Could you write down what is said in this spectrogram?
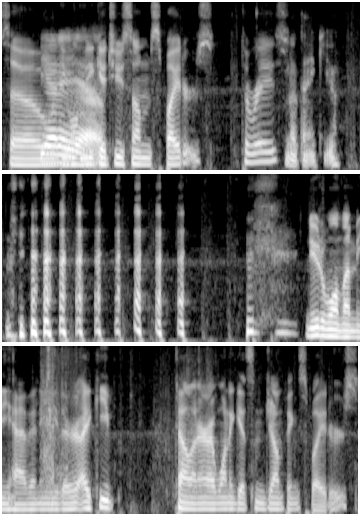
So Yeah, you want me to get you some spiders to raise? No, thank you. Noodle won't let me have any either. I keep telling her I want to get some jumping spiders.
